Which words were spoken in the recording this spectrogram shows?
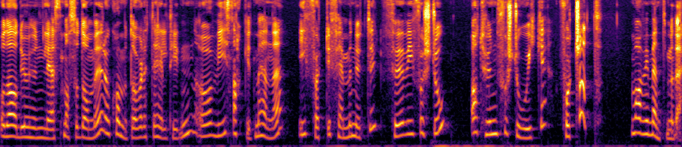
Og da hadde jo hun lest masse dommer og kommet over dette hele tiden, og vi snakket med henne i 45 minutter før vi forsto at hun forsto ikke fortsatt hva vi mente med det.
